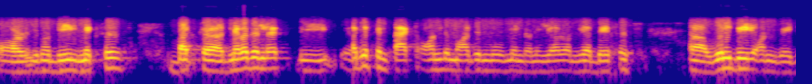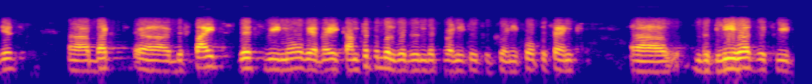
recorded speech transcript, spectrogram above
or you know deal mixes. But uh nevertheless, the biggest impact on the margin movement on a year-on-year basis will be on wages. But despite this, we know we are very comfortable within the 22%-24%. Uh, the levers which we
